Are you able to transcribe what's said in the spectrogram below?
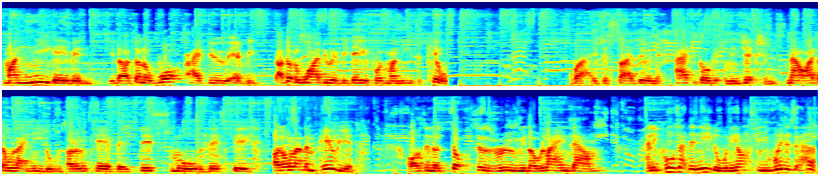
my knee gave in. You know, I don't know what I do every, I don't know what I do every day for my knee to kill. But I just started doing it. I had to go get some injections. Now I don't like needles. I don't care if they're this small, this big. I don't like them period. I was in a doctor's room, you know, lying down. And he pulls out the needle and he asks me, where does it hurt?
